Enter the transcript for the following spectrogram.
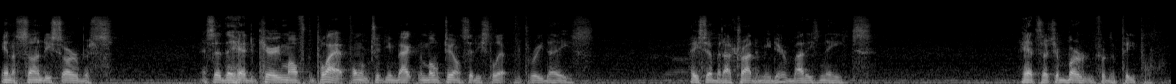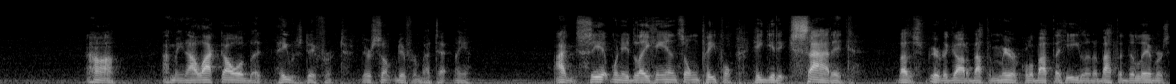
in a Sunday service and said they had to carry him off the platform, took him back to the motel and said he slept for three days. He said, but I tried to meet everybody's needs. He had such a burden for the people. Uh, I mean, I liked all of it, but he was different. There's something different about that man. I can see it when he'd lay hands on people. He'd get excited. by the Spirit of God about the miracle, about the healing, about the deliverance.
